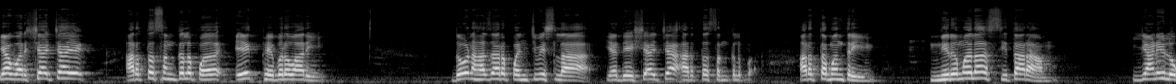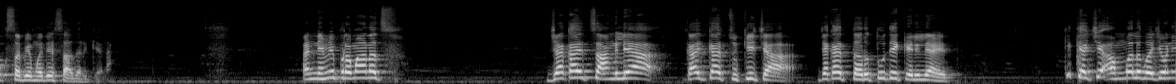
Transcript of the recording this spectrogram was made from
या वर्षाच्या एक अर्थसंकल्प एक फेब्रुवारी दोन हजार पंचवीसला या देशाच्या अर्थसंकल्प अर्थमंत्री निर्मला सीताराम यांनी लोकसभेमध्ये सादर केला. आणि नेहमीप्रमाणेच ज्या काय चांगल्या काय काय चुकीच्या ज्या काय तरतुदी केलेल्या आहेत की त्याची अंमलबजावणी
